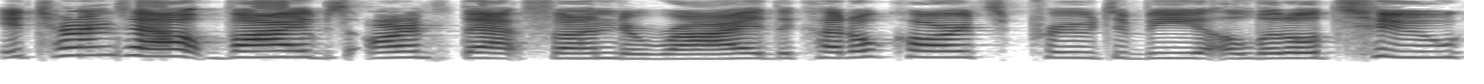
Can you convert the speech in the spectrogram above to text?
it turns out vibes aren't that fun to ride. The cuddle carts prove to be a little too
